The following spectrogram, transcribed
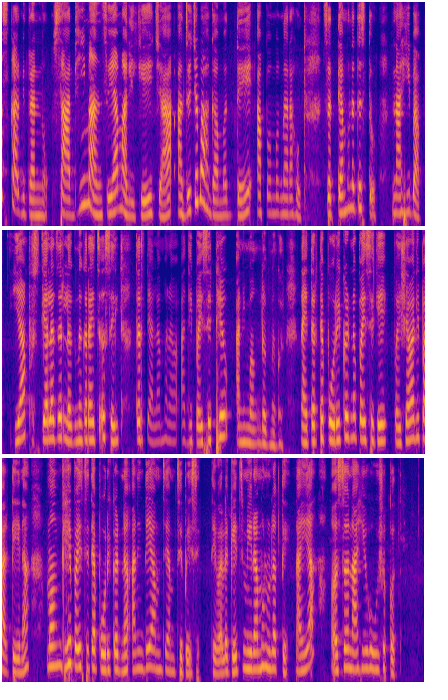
नमस्कार मित्रांनो. साधी माणसे या मालिकेच्या आजच्या भागामध्ये आपण बघणार आहोत. सत्या म्हणत असतो नाही बाप या फुसक्याला जर लग्न करायचं असेल तर त्याला म्हणा आधी पैसे ठेव आणि मग लग्न कर. नाहीतर त्या पोरीकडनं पैसे घे. पैशावाली पार्टी आहे ना मग घे पैसे त्या पोरीकडनं आणि दे आमचे आमचे पैसे. तेव्हा लगेच मीरा म्हणू लागते नाही या असं नाही होऊ शकत.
